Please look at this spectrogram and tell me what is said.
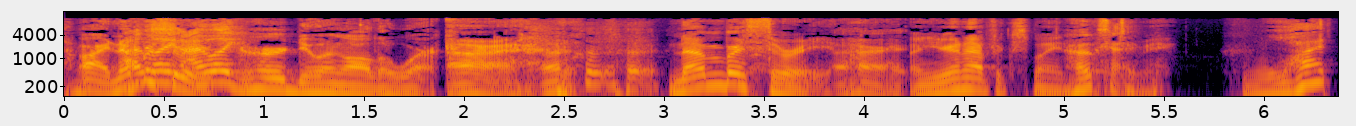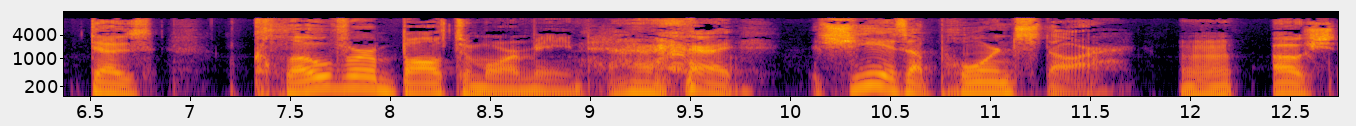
All right, I number like, three. I like her doing all the work. All right. number three. All right. You're going to have to explain this to me. What does Clover Baltimore mean? All right. She is a porn star. Mm-hmm. Oh, sh-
